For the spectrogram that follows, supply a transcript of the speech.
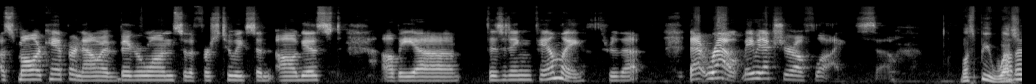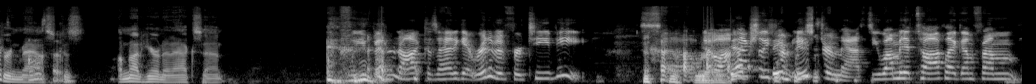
a smaller camper, now I have a bigger one. So the first two weeks in August, I'll be uh, visiting family through that that route. Maybe next year I'll fly. So must be Western oh, Mass because awesome. I'm not hearing an accent. Well, you better not, because I had to get rid of it for TV. So, right. No, I'm That's actually from Eastern Mass. Do you want me to talk like I'm from,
